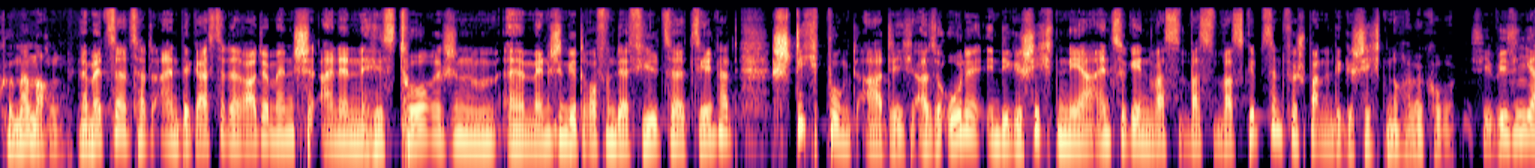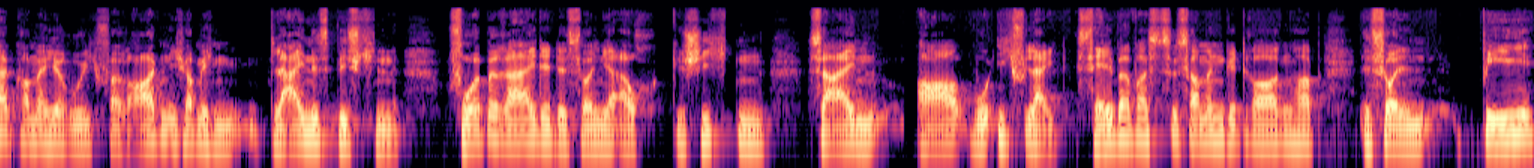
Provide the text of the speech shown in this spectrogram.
können wir machen. Herr Metzner, jetzt hat ein begeisterter Radiomensch einen historischen äh, Menschen getroffen, der viel zu erzählen hat. Stichpunktartig, also ohne in die Geschichten näher einzugehen, was, was, was gibt's denn für spannende Geschichten noch über Coburg? Sie wissen ja, kann man hier ruhig verraten, ich habe mich ein kleines bisschen vorbereitet. Es sollen ja auch Geschichten sein, A, wo ich vielleicht selber was zusammengetragen habe. Es sollen B,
